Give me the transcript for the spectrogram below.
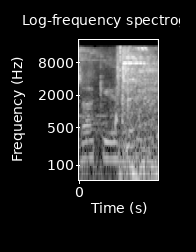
Suck is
